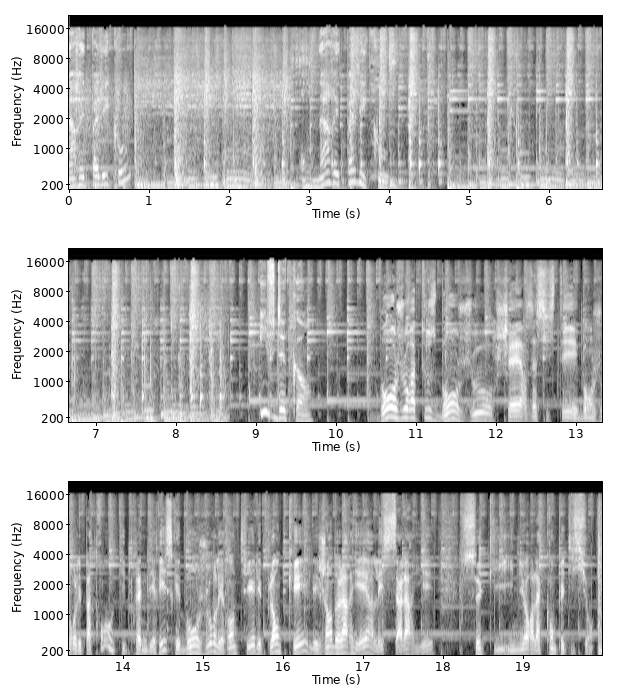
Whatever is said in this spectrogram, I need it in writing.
n'arrête pas l'écho On n'arrête pas l'écho. Yves Decamp. Bonjour à tous, bonjour chers assistés, bonjour les patrons qui prennent des risques et bonjour les rentiers, les planqués, les gens de l'arrière, les salariés, ceux qui ignorent la compétition.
